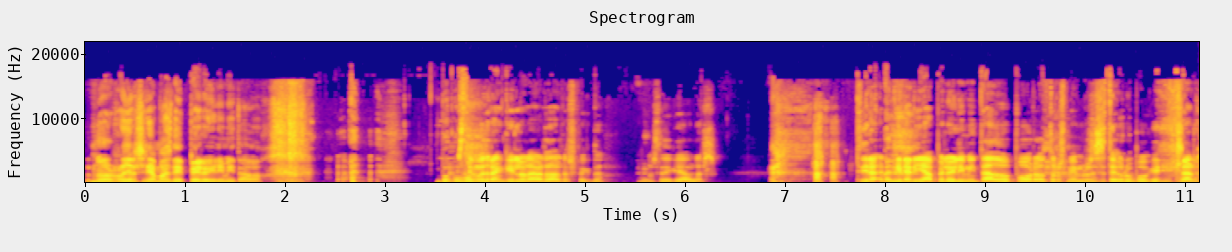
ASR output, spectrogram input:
No, Roger sería más de pelo ilimitado. Bo- bo- Estoy muy tranquilo, la verdad, al respecto. No sé de qué hablas. Tira- tiraría pelo ilimitado por otros miembros de este grupo que, claro,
